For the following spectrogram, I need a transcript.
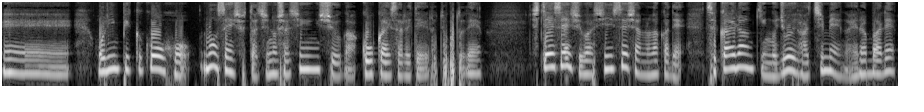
えーオリンピック候補の選手たちの写真集が公開されているということで、指定選手は申請者の中で世界ランキング上位8名が選ばれ、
